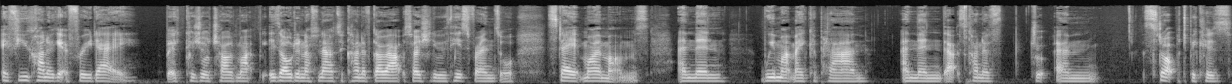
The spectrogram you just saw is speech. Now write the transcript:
if you kind of get a free day, because your child might is old enough now to kind of go out socially with his friends or stay at my mum's, and then we might make a plan, and then that's kind of um, stopped because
